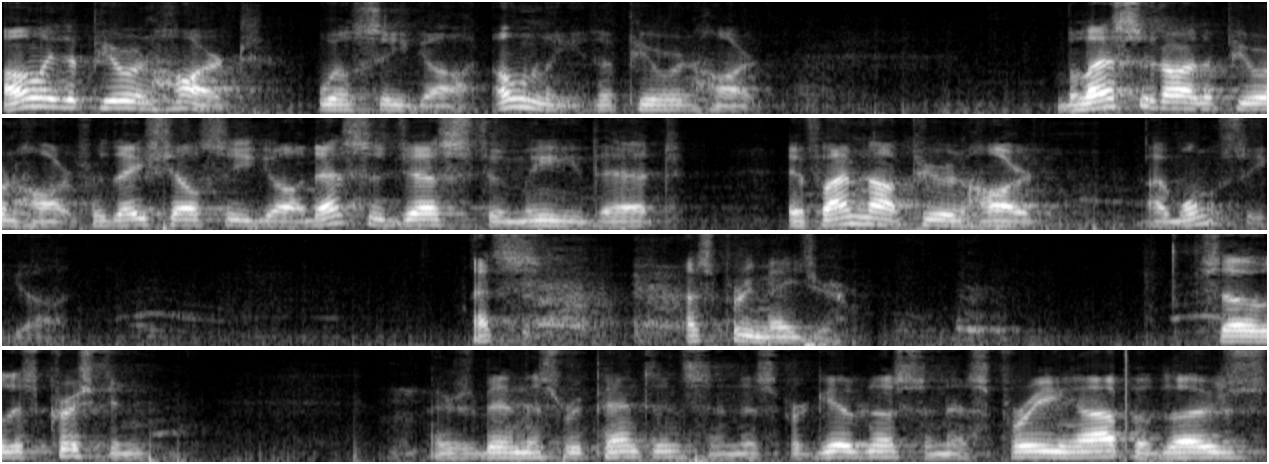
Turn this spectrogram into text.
Only the pure in heart will see God. Only the pure in heart. Blessed are the pure in heart for they shall see God. That suggests to me that if I'm not pure in heart I won't see God. That's that's pretty major. So this Christian there's been this repentance and this forgiveness and this freeing up of those,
